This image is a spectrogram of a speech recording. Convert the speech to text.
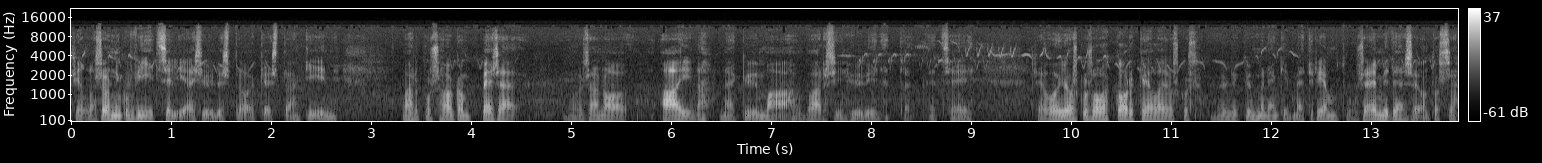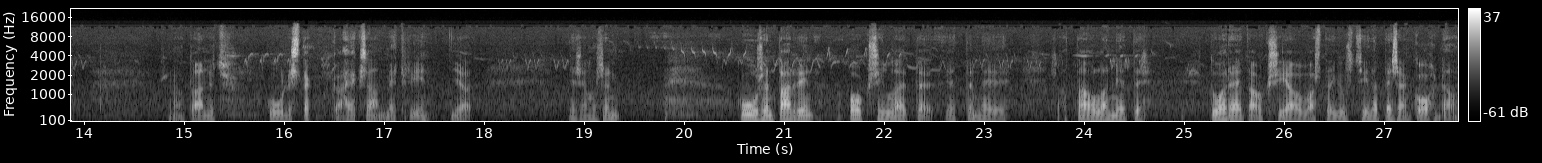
silloin se on niin kuin viitseliäisyydestä oikeastaan kiinni. Varpushaukan pesä, voi sanoa, aina näkyy maahan varsin hyvin, että, että se, ei, se voi joskus olla korkealla, joskus yli 10 metriä, mutta useimmiten se on tuossa, sanotaan nyt kuudesta kahdeksaan metriin. Ja, ja semmoisen kuusen tarrin oksilla, että, että ne saattaa olla niin, että tuoreita oksia on vasta just siinä pesän kohdalla.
